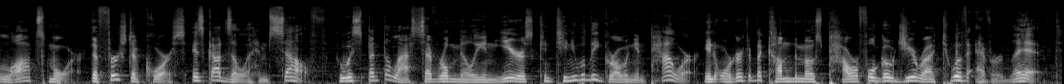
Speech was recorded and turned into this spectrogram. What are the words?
lots more. The first, of course, is Godzilla himself, who has spent the last several million years continually growing in power in order to become the most powerful Gojira to have ever lived.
